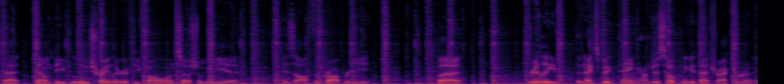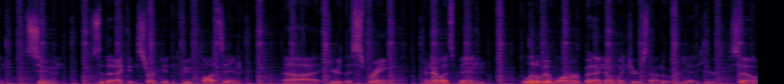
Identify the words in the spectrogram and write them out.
That dumpy blue trailer, if you follow on social media, is off the property. But really, the next big thing, I'm just hoping to get that tractor running soon so that I can start getting food plots in uh, here this spring. I know it's been a little bit warmer, but I know winter's not over yet here. So,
